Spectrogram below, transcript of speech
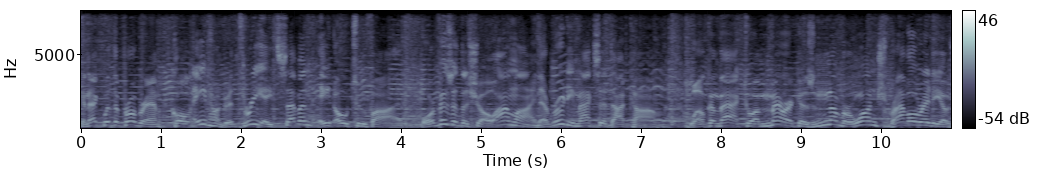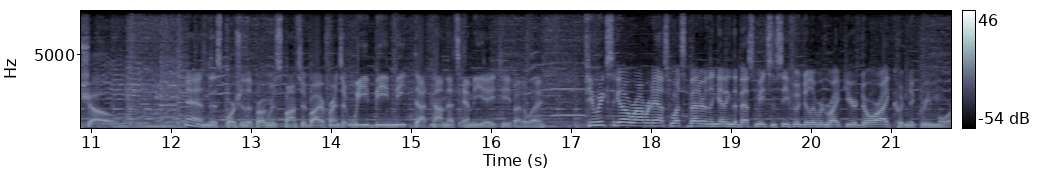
Connect with the program, call 800 387 8025 or visit the show online at rudymaxa.com. Welcome back to America's number one travel radio show. And this portion of the program is sponsored by our friends at WeBeMeat.com. That's M E A T, by the way. A few weeks ago, Robert asked what's better than getting the best meats and seafood delivered right to your door. I couldn't agree more.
